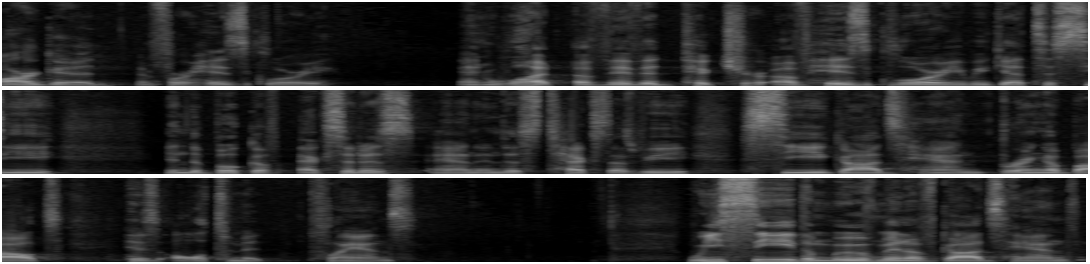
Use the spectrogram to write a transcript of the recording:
our good and for His glory. And what a vivid picture of His glory we get to see in the book of Exodus and in this text as we see God's hand bring about His ultimate plans. We see the movement of God's hand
